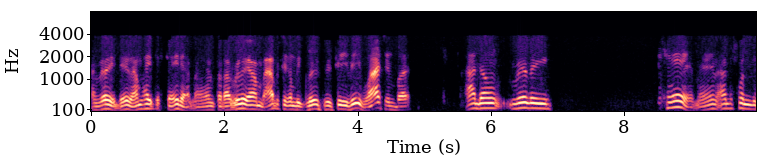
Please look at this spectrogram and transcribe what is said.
I really do. I'm hate to say that, man, but I really, I'm obviously gonna be glued to the TV watching, but I don't really care, man. I just wanted to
